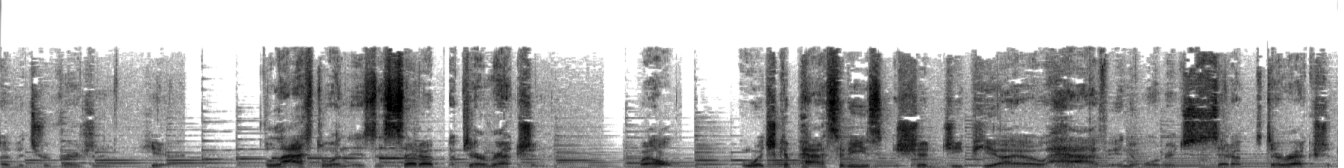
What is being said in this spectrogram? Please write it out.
of its reversion here. The last one is the setup of direction. Well, which capacities should GPIO have in order to set up the direction?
